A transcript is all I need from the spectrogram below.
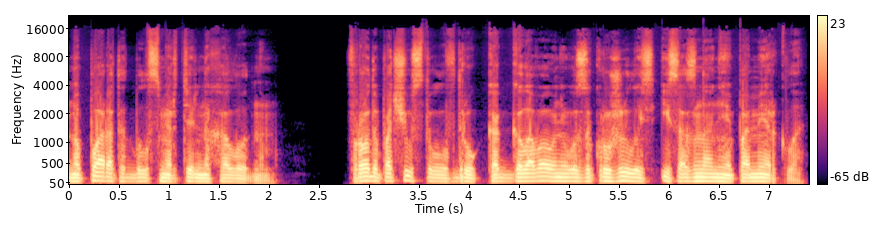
но пар этот был смертельно холодным. Фродо почувствовал вдруг, как голова у него закружилась и сознание померкло.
